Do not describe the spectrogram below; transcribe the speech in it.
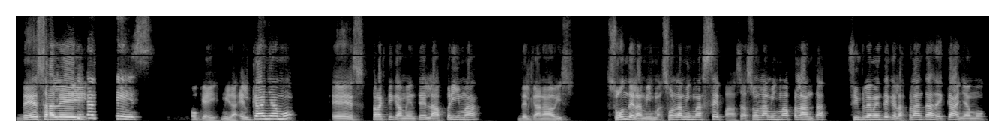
de esa ley... ¿Qué es? Ok, mira, el cáñamo es prácticamente la prima del cannabis. Son de la misma, son la misma cepa, o sea, son la misma planta, simplemente que las plantas de cáñamo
